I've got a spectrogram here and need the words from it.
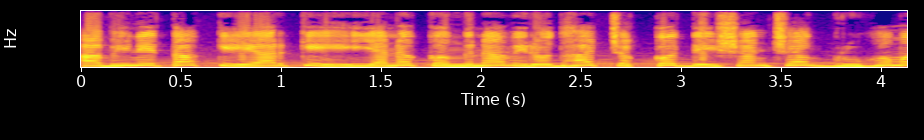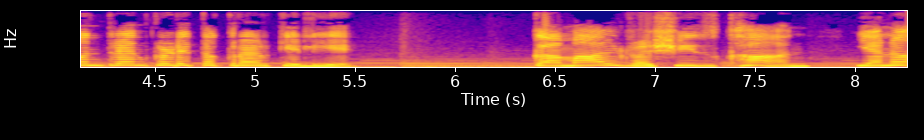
अभिनेता के आर के यानं कंगना विरोधात चक्क देशांच्या गृहमंत्र्यांकडे तक्रार केलीये. कमाल रशीद खान यानं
